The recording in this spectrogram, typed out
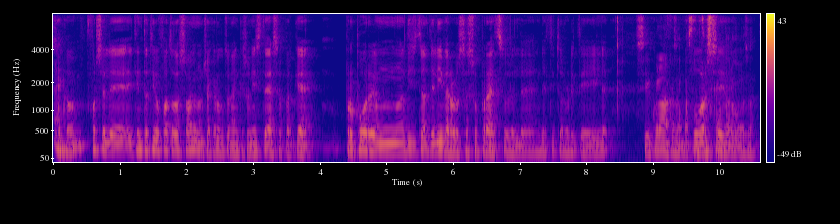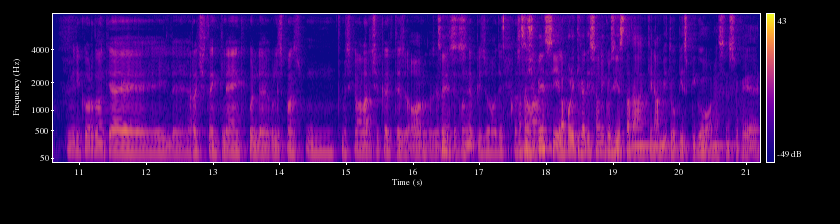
Ecco, forse le- il tentativo fatto da Sony non ci ha creduto neanche Sony stessa perché proporre un digital deliver allo stesso prezzo del, del titolo retail, sì, quella è una cosa abbastanza Forse- scandalosa. mi ricordo anche il Ratchet Clank, quelle, quell'espans- mm, come si chiama, la ricerca del tesoro, cos'era Sì, il sì, secondo sì. episodio. Che Ma se ci pensi, la politica di Sony così è stata anche in ambito PSP Go, nel senso che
